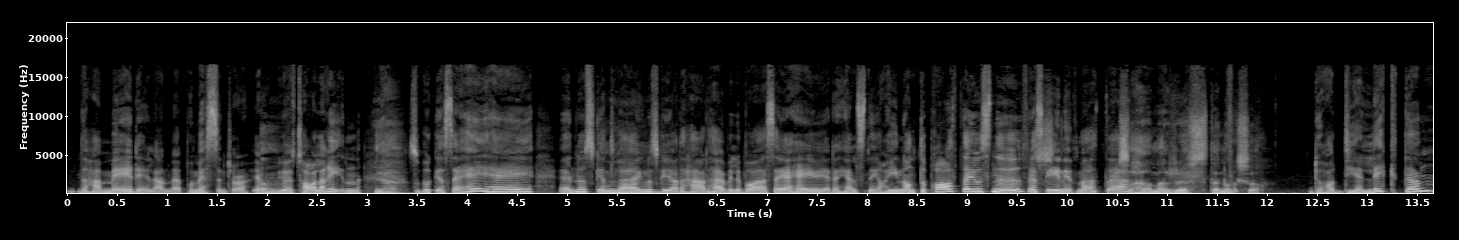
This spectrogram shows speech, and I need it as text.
det här meddelandet på Messenger. Jag, jag talar in. Ja. Så brukar jag säga hej hej, eh, nu ska jag iväg, nu ska jag göra det här, det här. Jag ville bara säga hej och ge dig en hälsning. Jag hinner inte prata just nu för jag ska in i ett möte. Så hör man rösten också. Du har dialekten,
